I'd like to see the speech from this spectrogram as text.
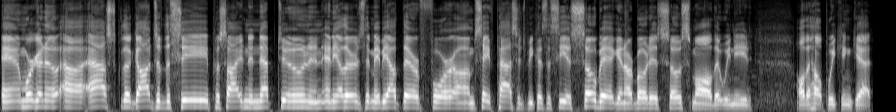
And we're going to uh, ask the gods of the sea, Poseidon and Neptune, and any others that may be out there for um, safe passage because the sea is so big and our boat is so small that we need all the help we can get.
